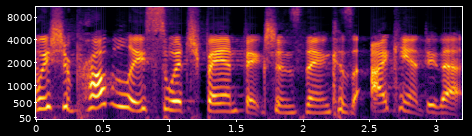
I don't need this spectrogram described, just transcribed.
We should probably switch fan fictions then, because I can't do that.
